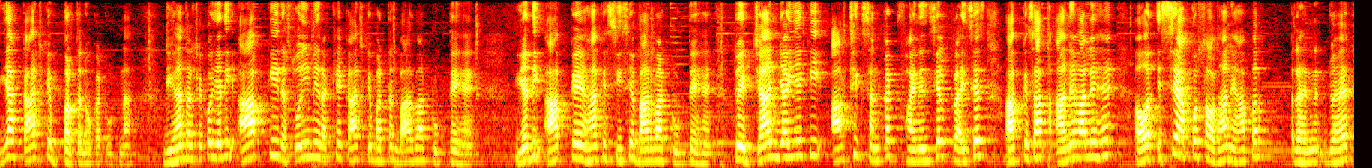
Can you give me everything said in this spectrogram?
या कांच के बर्तनों का टूटना। जी हाँ दर्शकों, यदि आपकी रसोई में रखे कांच के बर्तन बार बार टूटते हैं, यदि आपके यहाँ के शीशे बार बार टूटते हैं तो ये जान जाइए कि आर्थिक संकट फाइनेंशियल क्राइसिस आपके साथ आने वाले हैं और इससे आपको सावधान यहाँ पर रहने, जो है,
